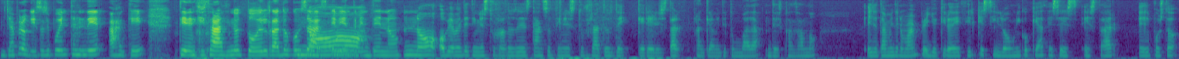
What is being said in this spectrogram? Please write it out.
Ya, pero que eso se puede entender a que tienes que estar haciendo todo el rato cosas. No. Evidentemente no. No, obviamente tienes tus ratos de descanso, tienes tus ratos de querer estar tranquilamente tumbada, descansando. Es totalmente normal, pero yo quiero decir que si lo único que haces es estar, he puesto,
